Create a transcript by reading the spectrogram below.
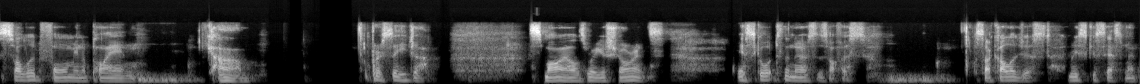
solid form in a plan, calm, procedure, smiles, reassurance, escort to the nurse's office, psychologist, risk assessment,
